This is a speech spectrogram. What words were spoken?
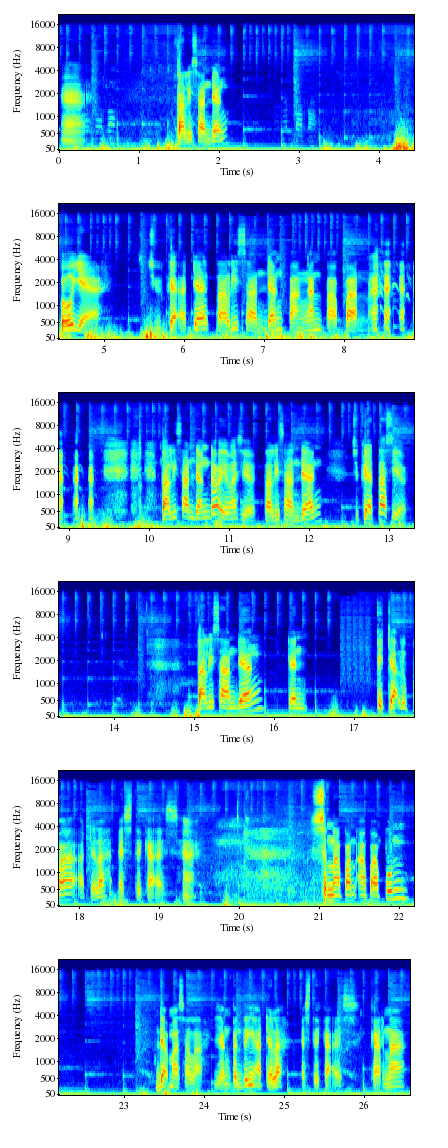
Nah, tali sandang? Oh ya, juga ada tali sandang pangan papan. tali sandang dong ya Mas ya. Tali sandang juga tas ya. Tali sandang dan tidak lupa adalah STKS. Nah, senapan apa pun tidak masalah. Yang penting adalah STKS karena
